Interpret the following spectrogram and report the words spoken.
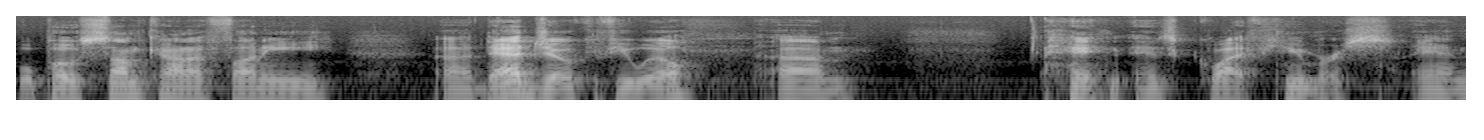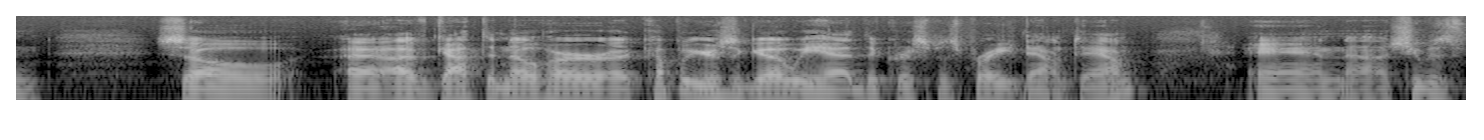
will post some kind of funny uh, dad joke, if you will. Um, it's quite humorous. And so I, I've got to know her a couple years ago. We had the Christmas parade downtown, and uh, she was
